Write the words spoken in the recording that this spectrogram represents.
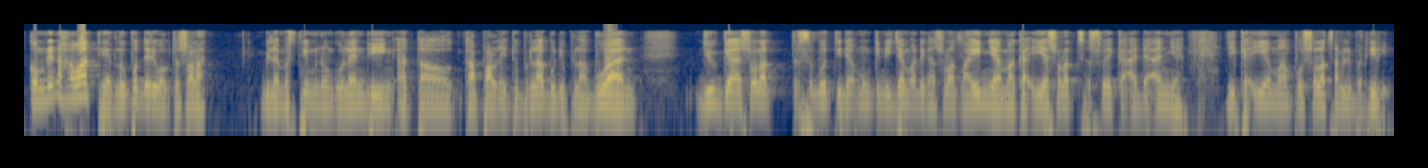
Kemudian khawatir luput dari waktu sholat. Bila mesti menunggu landing atau kapal itu berlabuh di pelabuhan, juga sholat tersebut tidak mungkin dijamak dengan sholat lainnya, maka ia sholat sesuai keadaannya. Jika ia mampu sholat sambil berdiri,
